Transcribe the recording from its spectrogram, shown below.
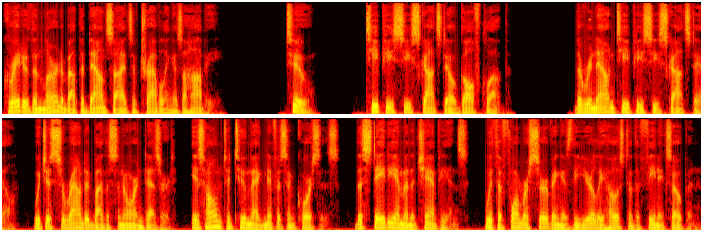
Greater than learn about the downsides of traveling as a hobby. 2. TPC Scottsdale Golf Club. The renowned TPC Scottsdale, which is surrounded by the Sonoran Desert, is home to two magnificent courses, the Stadium and the Champions, with the former serving as the yearly host of the Phoenix Open.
